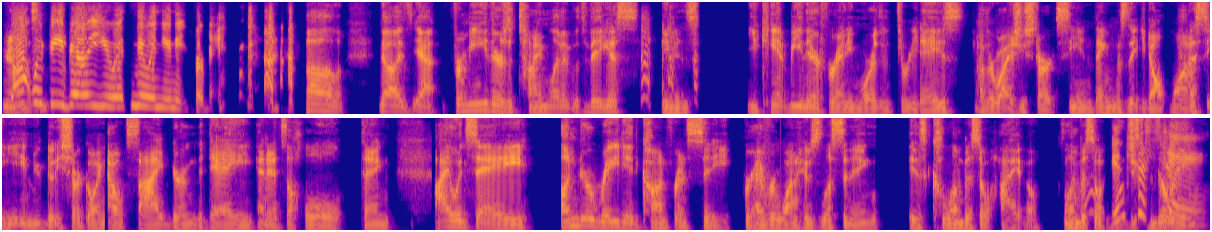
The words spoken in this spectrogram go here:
Yeah, that would be very new and unique for me. Oh no, yeah. For me, there's a time limit with Vegas. Is you can't be there for any more than three days. Otherwise, you start seeing things that you don't want to see and you start going outside during the day and it's a whole thing. I would say underrated conference city for everyone who's listening is Columbus, Ohio. Columbus, oh, Ohio. Interesting.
